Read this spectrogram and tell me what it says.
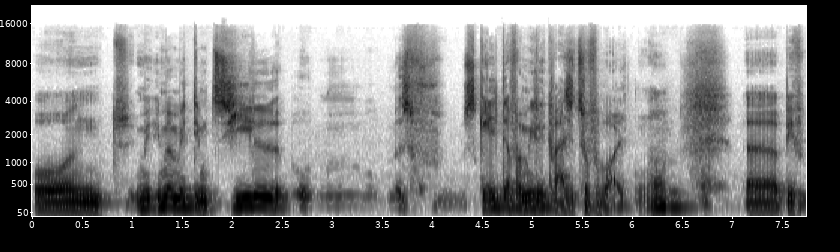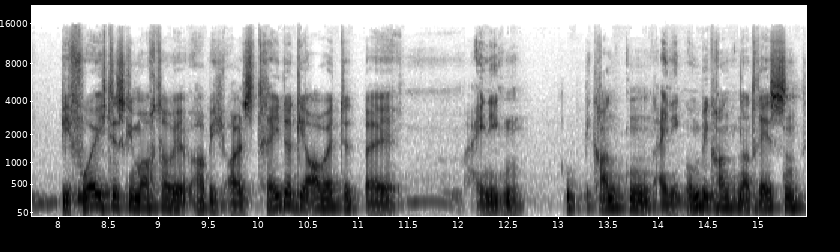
und immer mit dem Ziel, das Geld der Familie quasi zu verwalten. Ne? Mhm. Äh, be bevor ich das gemacht habe, habe ich als Trader gearbeitet bei einigen bekannten, einigen unbekannten Adressen,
